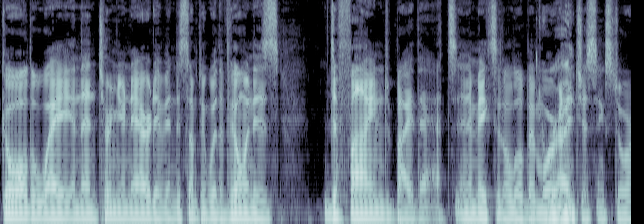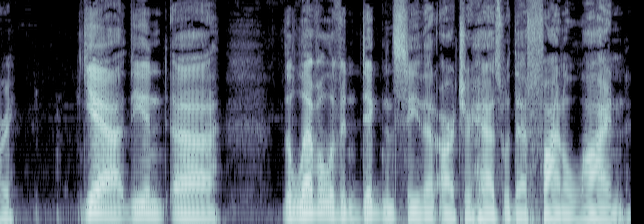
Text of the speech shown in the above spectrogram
go all the way and then turn your narrative into something where the villain is defined by that, and it makes it a little bit more of an interesting story. Yeah, the in- uh, the level of indignancy that Archer has with that final line,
